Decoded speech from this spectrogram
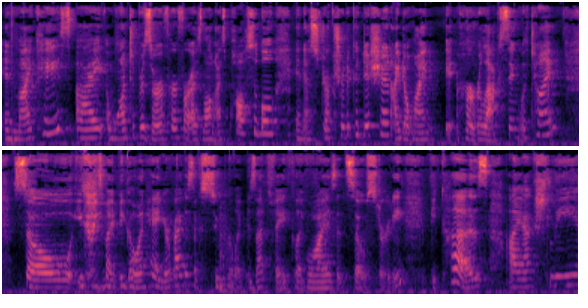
In my case, I want to preserve her for as long as possible in a structured condition. I don't mind it, her relaxing with time. So you guys might be going, hey, your bag is like super like, is that fake? Like, why is it so sturdy? Because I actually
